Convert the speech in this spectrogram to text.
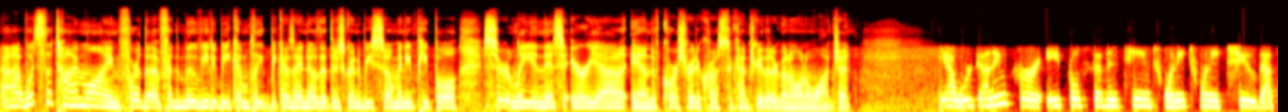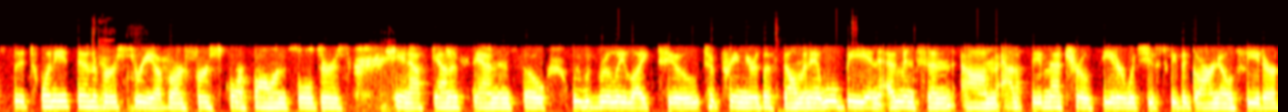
uh, what's the timeline for the for the movie to be complete? Because I know that there's going to be so many people, certainly in this area, and of course right across the country, that are going to want to watch it. Yeah, we're gunning for April 17, 2022. That's the 20th anniversary yeah. of our first four fallen soldiers in Afghanistan. And so we would really like to, to premiere the film. And it will be in Edmonton um, at the Metro Theater, which used to be the Garneau Theater.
